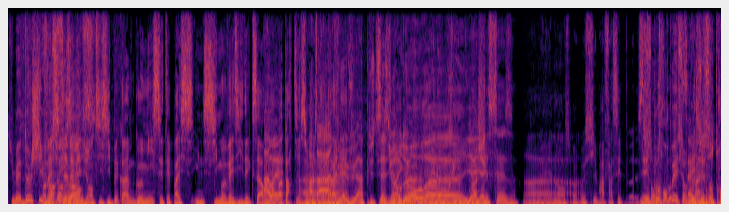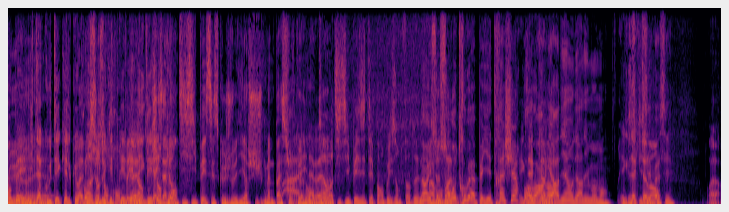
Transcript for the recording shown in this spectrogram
Tu mets deux chiffres mais sur ils avaient dû anticiper quand même. Gomis, c'était pas une si mauvaise idée que ça. On Ah va pas partir sur Ah le bah, stade vu- vu à plus de 16 Tu millions d'euros. euh, le prix, il a- va il y a- chez 16. Non, Ah. mais non, c'est pas possible. Enfin, c'est Ils Et se sont pour- trompés sur bah, le ils se sont non trompés. Il t'a coûté quelques Ouais, points. ils se Aujourd'hui, sont qui la Ligue des cas, ils avaient anticipé, c'est ce que je veux dire. Je suis même pas sûr Bah, que ils avaient euh, anticipé, ils étaient pas en position de force. Non, ils se sont retrouvés à payer très cher pour avoir un Exactement. gardien au dernier moment. C'est ce qui s'est Exactement. passé. Voilà.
